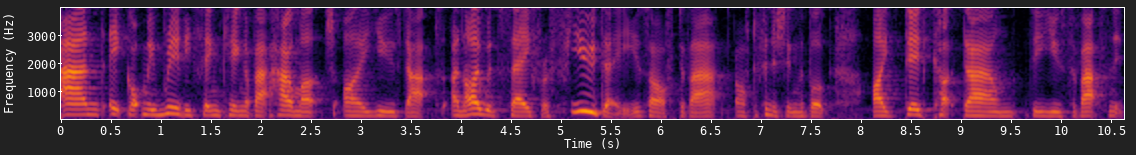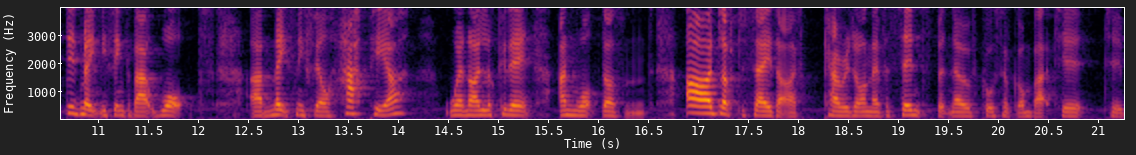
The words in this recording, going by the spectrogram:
and it got me really thinking about how much I used apps. And I would say for a few days after that, after finishing the book, I did cut down the use of apps. And it did make me think about what uh, makes me feel happier when I look at it and what doesn't. I'd love to say that I've carried on ever since, but no, of course, I've gone back to, to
